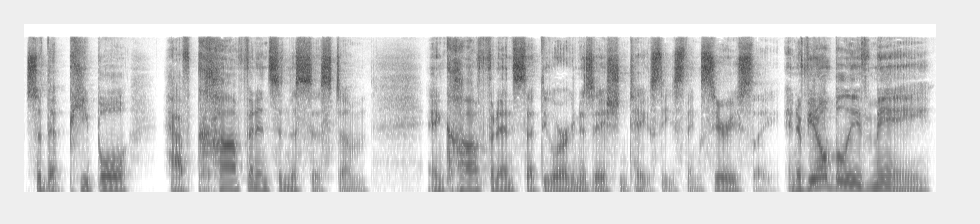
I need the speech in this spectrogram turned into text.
so that people have confidence in the system and confidence that the organization takes these things seriously. And if you don't believe me,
